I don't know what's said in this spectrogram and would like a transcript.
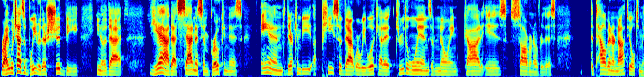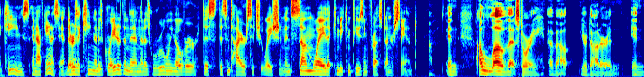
right? Which as a believer, there should be, you know, that, yeah, that sadness and brokenness. And there can be a piece of that where we look at it through the lens of knowing God is sovereign over this. The Taliban are not the ultimate kings in Afghanistan. There is a king that is greater than them that is ruling over this this entire situation in some way that can be confusing for us to understand. And I love that story about your daughter and in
